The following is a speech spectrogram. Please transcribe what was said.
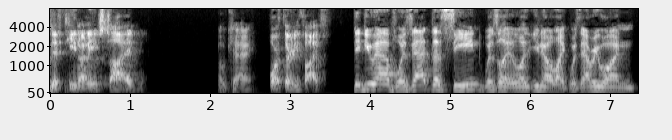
fifteen on each side. okay. Four thirty five. Did you have was that the scene? Was like you know like was everyone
